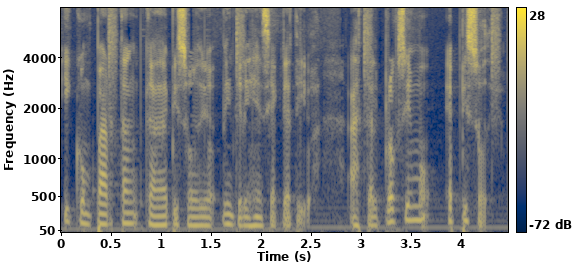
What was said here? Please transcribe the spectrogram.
y compartan cada episodio de Inteligencia Creativa. Hasta el próximo episodio.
